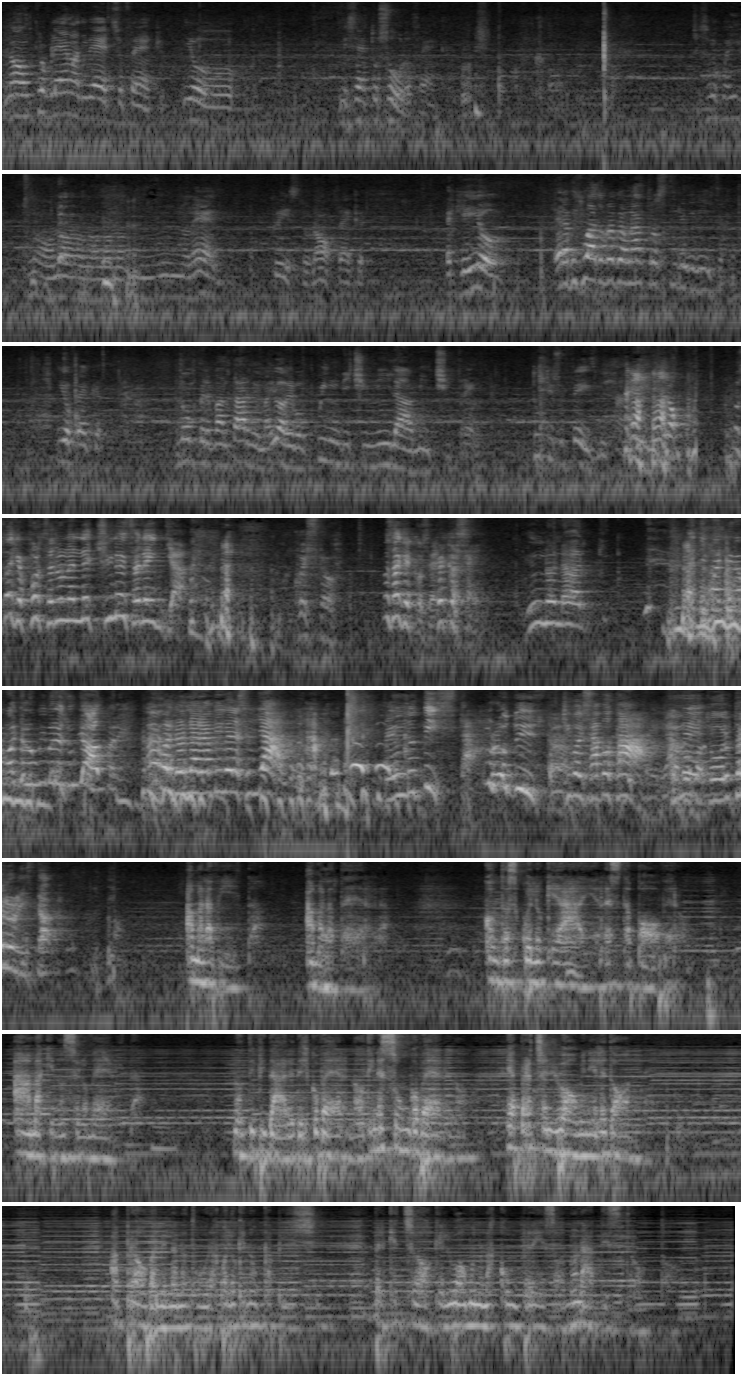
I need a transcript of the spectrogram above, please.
No, un problema diverso, Frank. Io mi sento solo, Frank. Ci sono qua io. No, no, no, no, no, no, non è questo, no, Frank. È che io ero abituato proprio a un altro stile di vita. Io, Frank, non per vantarmi, ma io avevo 15.000 amici, Frank. Tutti su Facebook. No, qui- Lo sai che forse non è né cinese né indiano? questo. Lo sai che cos'è? Che cos'è? È un anarchico. E di quelli che vogliono vivere sugli alberi. Ah, voglio andare a vivere sugli alberi. Sei un nudista. Un ludista. Ci vuoi sabotare. A me... Sabotatore, un terrorista. Ama la vita, ama la terra. Conta su quello che hai e resta povero. Ama chi non se lo merita. Non ti fidare del governo o di nessun governo e abbraccia gli uomini e le donne. Approva nella natura quello che non capisci, perché ciò che l'uomo non ha compreso non ha distrutto.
